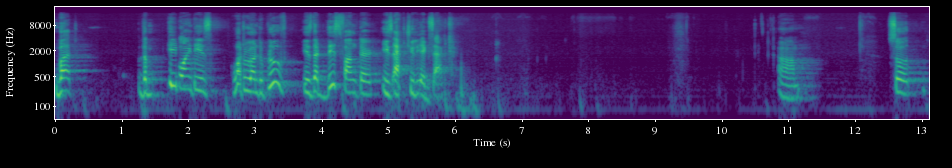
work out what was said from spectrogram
But the key point is what we want to prove is that this functor is actually exact. Um, so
